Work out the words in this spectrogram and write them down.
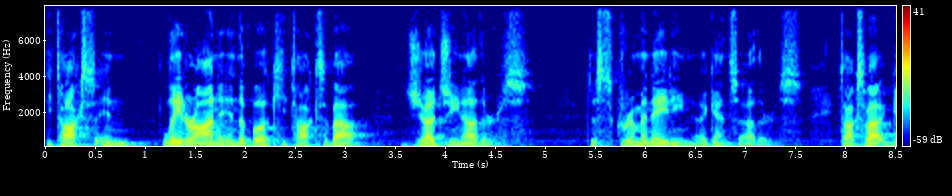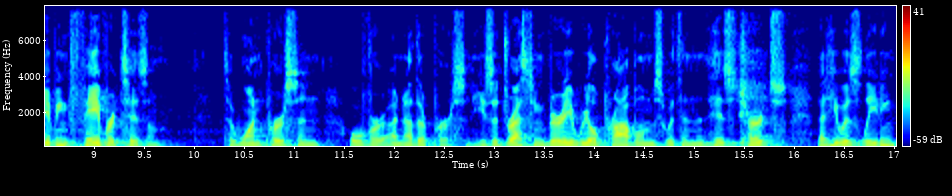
He talks in later on in the book, he talks about judging others, discriminating against others. He talks about giving favoritism to one person over another person. He's addressing very real problems within his church that he was leading.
